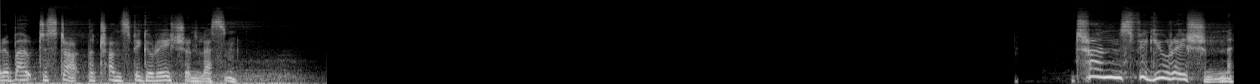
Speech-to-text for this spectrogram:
We're about to start the Transfiguration lesson. Transfiguration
